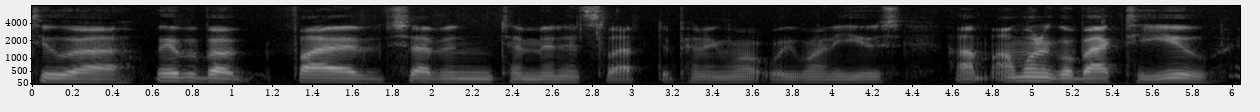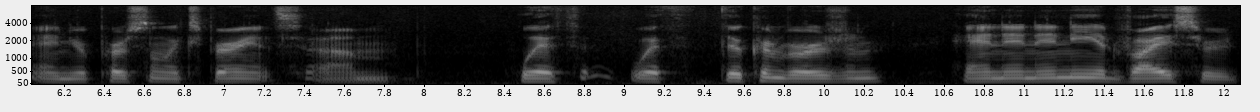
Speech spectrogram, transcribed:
To uh, we have about five, seven, ten minutes left, depending on what we want to use. Um, I want to go back to you and your personal experience um, with with the conversion, and in any advice or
